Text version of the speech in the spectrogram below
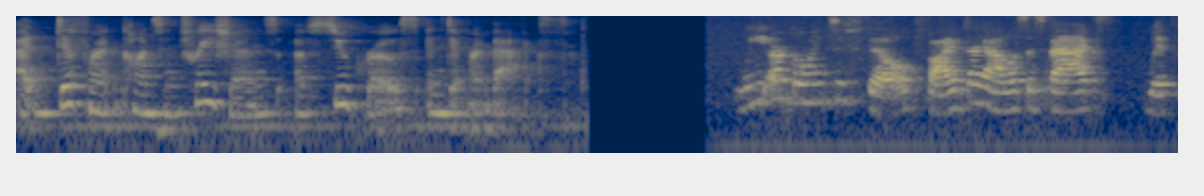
at different concentrations of sucrose in different bags. We are going to fill five dialysis bags with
